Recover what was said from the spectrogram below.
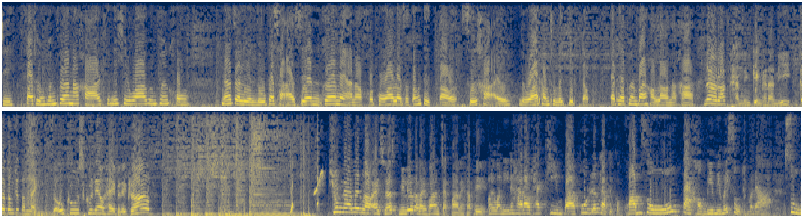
ซิฝากถึงเพื่อนๆนะคะแค่นี้คิดว่าเพื่อนๆคงน่าจะเรียนรู้ภาษาอาเซียนเพื่อในอนาคต เพราะว่าเราจะต้องติดต่อซื้อขาย หรือว่าทำธุรกิจกับประเทศเพื่อนบ้านของเรานะคะ น่ารักแถมยังเก่งขนาดนี้ก็ต้องจะตำแหน่งโซคูสคูเนลให้ไปเลยครับ ช่วงหน้าเรื่องราวไอเซสมีเรื่องอะไรบ้างจัดมาเลยครับพี่ ในวันนี้นะคะเราแท็กทีมมาพูดเรื่องราวเกี่ยวกับความสูง แต่ของบีมเนี่ยไม่สูงธรรมดา สูง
